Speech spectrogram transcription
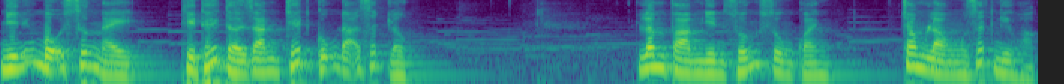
Nhìn những bộ xương này Thì thấy thời gian chết cũng đã rất lâu. Lâm Phạm nhìn xuống xung quanh, Trong lòng rất nghi hoặc.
